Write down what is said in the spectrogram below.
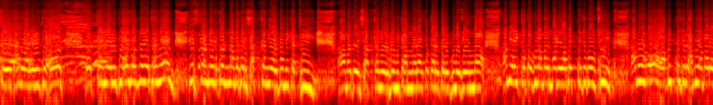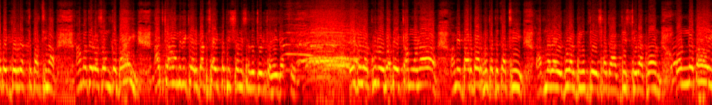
শহীদ আনোয়ারের ইতিহাস সাতকানিয়ার ইতিহাস আপনারা জানেন, ইসলামের জন্য আমাদের সাতকানিয়ার ভূমিকা কি? আমাদের সাতকানিয়ার ভূমিকা আপনারা এত তাড়াতাড়ি ভুলে যেন না। আমি এই কথাগুলো আমার মনের আবেগ থেকে বলছি। আমি আমার আবেগ থেকে, আমি আমার আবেগ ধরে রাখতে পারছি না। আমাদের অসংখ্য ভাই আজকে আওয়ামী লীগের ব্যবসায়ী প্রতিষ্ঠানের সাথে জড়িত হয়ে যাচ্ছে। এগুলো কোনোভাবে কাম্য না। আমি বারবার বোঝাতে চাচ্ছি, আপনারা এগুলার বিরুদ্ধে সজাগ দৃষ্টি রাখুন। অন্যথায়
